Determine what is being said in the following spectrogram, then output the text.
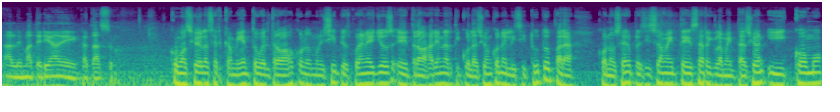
la materia de catastro. ¿Cómo ha sido el acercamiento o el trabajo con los municipios? ¿Pueden ellos eh, trabajar en articulación con el instituto para conocer precisamente esa reglamentación y cómo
